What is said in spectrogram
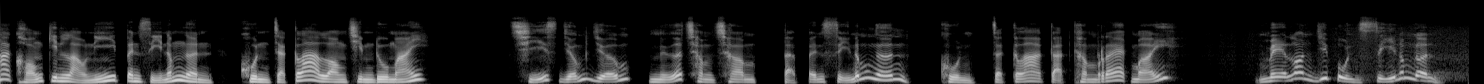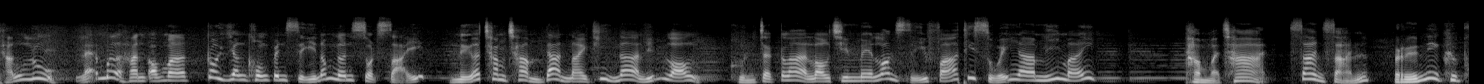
ถ้าของกินเหล่านี้เป็นสีน้ำเงิน คุณจะกล้าลองชิมดูไหม ชีสเยิ้มๆเนื้อช่ำๆแต่เป็นสีน้ำเงิน คุณจะกล้ากัดคำแรกไหม เมลอนญี่ปุ่นสีน้ำเงิน ทั้งลูกและเมื่อหั่นออกมาก็ยังคงเป็นสีน้ำเงินสดใส เนื้อช่ำๆด้านในที่น่าลิ้มลอง คุณจะกล้าลองชิมเมลอนสีฟ้าที่สวยงามนี้ไหม ธรรมชาติ สร้างสรรค์ หรือนี่คือผ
